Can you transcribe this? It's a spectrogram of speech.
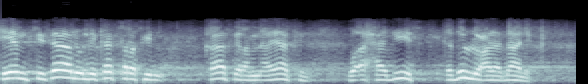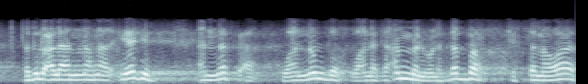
هي امتثال لكثرة كافرة من آيات وأحاديث تدل على ذلك. تدل على أنه يجب أن نسعى وأن ننظر وأن نتأمل ونتدبر في السماوات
